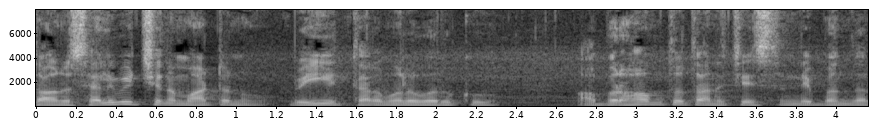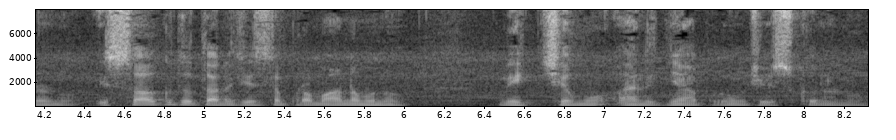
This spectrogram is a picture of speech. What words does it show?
తాను సెలవిచ్చిన మాటను వెయ్యి తరముల వరకు అబ్రహాంతో తాను చేసిన నిబంధనను ఇస్సాకుతో తాను చేసిన ప్రమాణమును నిత్యము ఆయన జ్ఞాపకం చేసుకున్నాను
